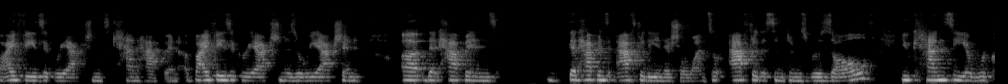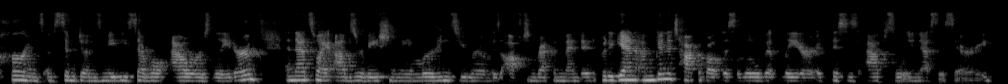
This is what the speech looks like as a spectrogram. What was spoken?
biphasic reactions can happen. A biphasic reaction is a reaction uh, that happens that happens after the initial one. So after the symptoms resolve, you can see a recurrence of symptoms maybe several hours later. And that's why observation in the emergency room is often recommended. But again, I'm going to talk about this a little bit later if this is absolutely necessary.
